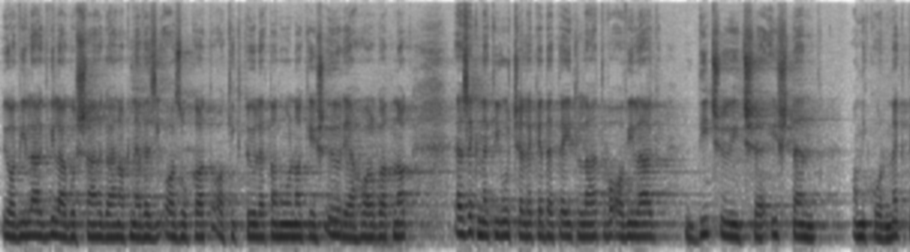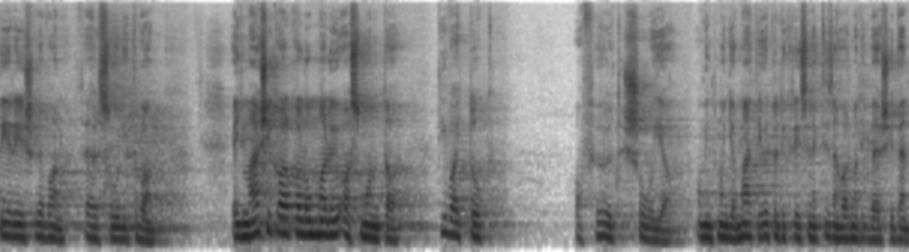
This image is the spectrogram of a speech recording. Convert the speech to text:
Ő a világ világosságának nevezi azokat, akik tőle tanulnak és őre hallgatnak, ezeknek jó cselekedeteit látva a világ dicsőítse Istent, amikor megtérésre van felszólítva. Egy másik alkalommal ő azt mondta, ti vagytok a föld sója amint mondja Máté 5. részének 13. versében.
